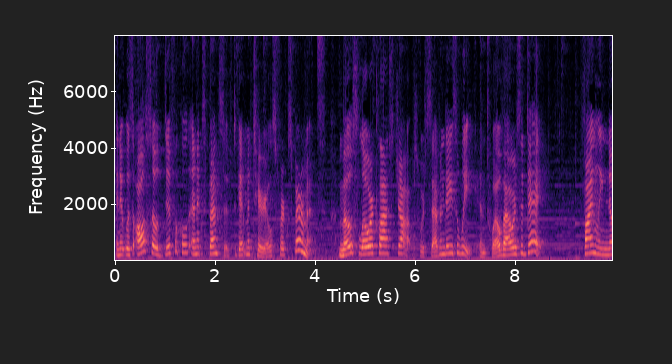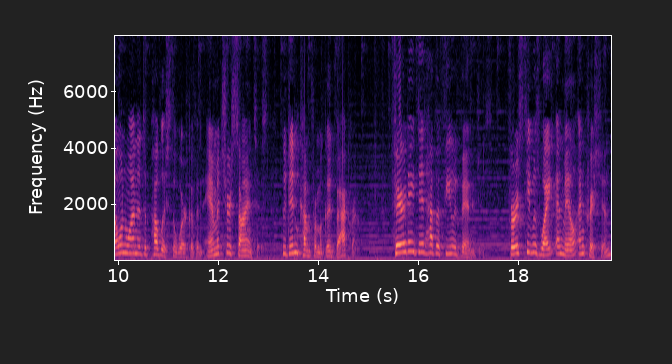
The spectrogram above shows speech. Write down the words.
and it was also difficult and expensive to get materials for experiments. Most lower class jobs were seven days a week and 12 hours a day. Finally, no one wanted to publish the work of an amateur scientist who didn't come from a good background. Faraday did have a few advantages. First, he was white and male and Christian.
